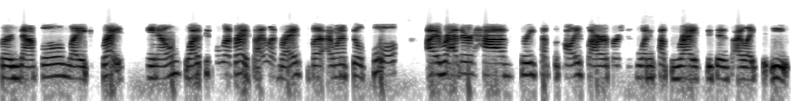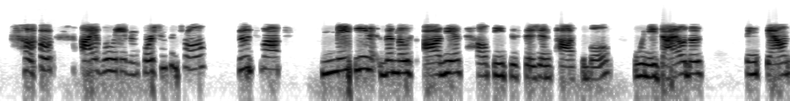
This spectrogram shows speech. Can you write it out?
For example, like rice. You know, a lot of people love rice. I love rice, but I want to feel full. I rather have three cups of cauliflower versus one cup of rice because I like to eat. So I believe in portion control, food swaps, making the most obvious healthy decision possible. When you dial those things down,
